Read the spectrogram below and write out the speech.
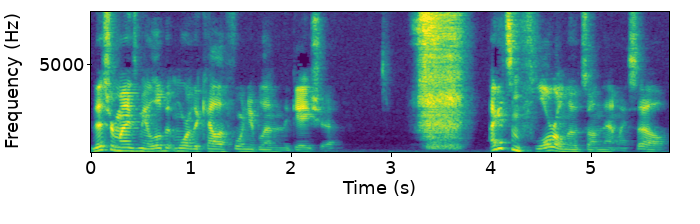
This reminds me a little bit more of the California blend than the geisha. I get some floral notes on that myself.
